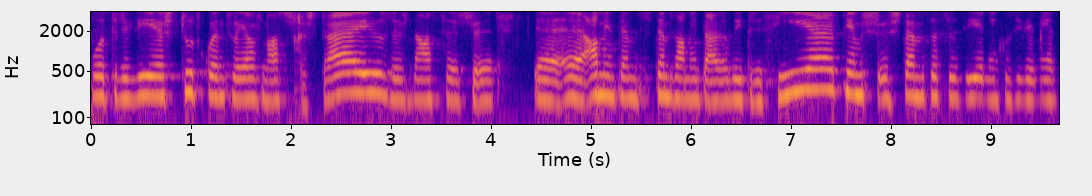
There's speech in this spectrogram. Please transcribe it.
outra vez tudo quanto é os nossos rastreios, as nossas Uh, aumentamos, estamos a aumentar a literacia, temos, estamos a fazer, inclusivamente,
